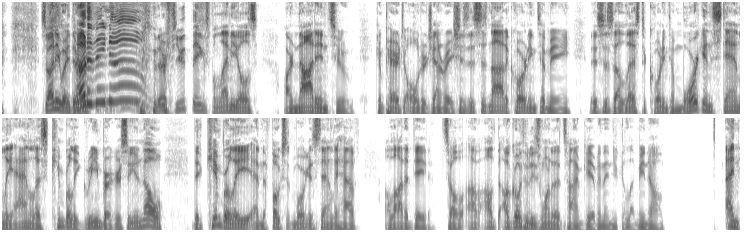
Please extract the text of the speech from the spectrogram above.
so anyway, there How are, do they know? there are a few things millennials are not into compared to older generations. This is not according to me. This is a list according to Morgan Stanley analyst Kimberly Greenberger. So you know that Kimberly and the folks at Morgan Stanley have a lot of data. So um, I'll, I'll go through these one at a time, Gib, and then you can let me know. And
